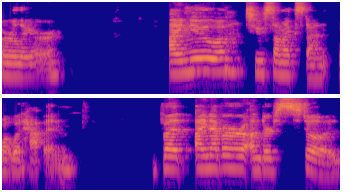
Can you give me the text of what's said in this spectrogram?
earlier, I knew to some extent what would happen but I never understood.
